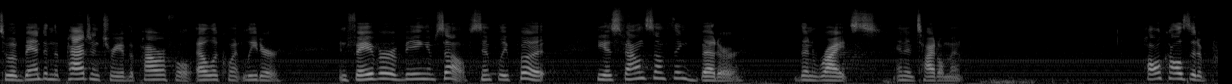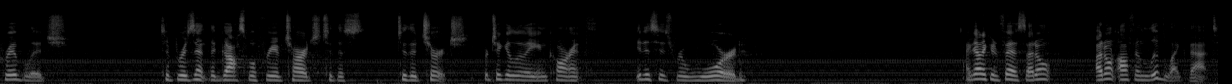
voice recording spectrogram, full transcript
to abandon the pageantry of the powerful, eloquent leader in favor of being himself? Simply put, he has found something better than rights and entitlement. Paul calls it a privilege to present the gospel free of charge to, this, to the church, particularly in Corinth. It is his reward. I got to confess, I don't, I don't often live like that.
